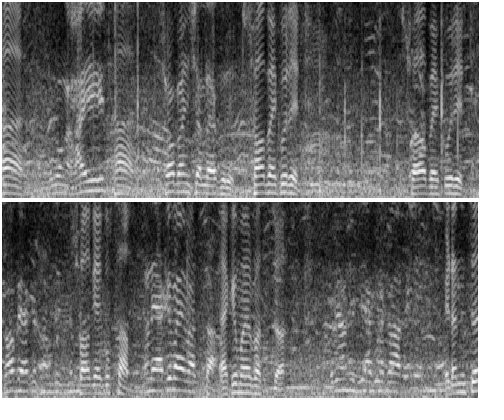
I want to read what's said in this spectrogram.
হ্যাঁ। এবং হাইট হ্যাঁ। সব ইনশাল্লাহ অ্যাকুরেট সব অ্যাকুরেট সব অ্যাকুরেট সব একে সামনে সব এক সাম। মানে একে মায়ের বাচ্চা। একে মায়ের বাচ্চা। এটা দিই এক লাখ আট। নিচে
